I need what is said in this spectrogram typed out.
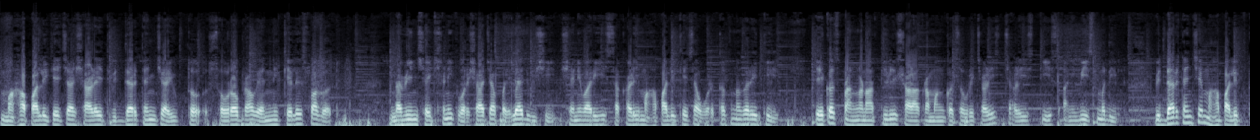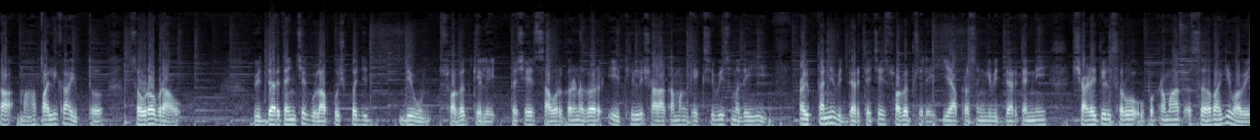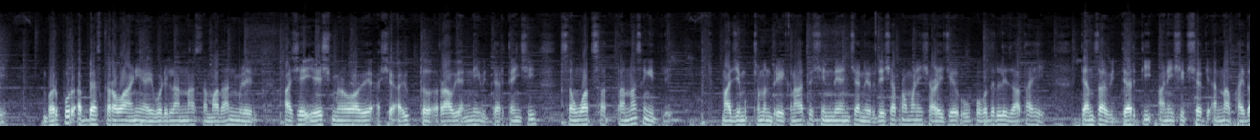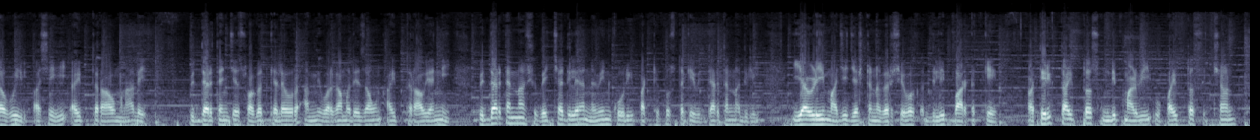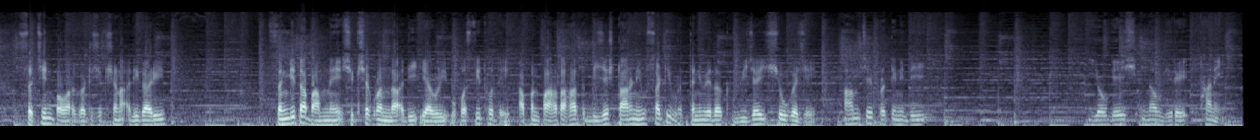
महापालिकेच्या शाळेत विद्यार्थ्यांचे आयुक्त सौरभराव यांनी केले स्वागत. नवीन शैक्षणिक वर्षाच्या पहिल्या दिवशी शनिवारी सकाळी महापालिकेच्या वर्तकनगर येथील एकच प्रांगणातील शाळा क्रमांक चौवेचाळीस चाळीस तीस आणि वीसमधील विद्यार्थ्यांचे महापालिका महापालिका आयुक्त सौरभराव विद्यार्थ्यांचे गुलाब पुष्प दि- देऊन स्वागत केले. तसेच सावरकरनगर येथील शाळा क्रमांक एकशे वीसमध्येही आयुक्तांनी विद्यार्थ्याचे स्वागत केले. या प्रसंगी विद्यार्थ्यांनी शाळेतील सर्व उपक्रमात सहभागी व्हावे. भरपूर अभ्यास करावा आणि आईवडिलांना समाधान मिळेल असे यश मिळवावे असे आयुक्त राव यांनी विद्यार्थ्यांशी संवाद साधताना सांगितले. माजी मुख्यमंत्री एकनाथ शिंदे यांच्या निर्देशाप्रमाणे शाळेचे रूप बदलले जात आहे. त्यांचा विद्यार्थी आणि शिक्षक यांना फायदा होईल असेही आयुक्त राव म्हणाले. विद्यार्थ्यांचे स्वागत केल्यावर आम्ही वर्गामध्ये जाऊन आयुक्त राव यांनी विद्यार्थ्यांना शुभेच्छा दिल्या नवीन कोरी पाठ्यपुस्तके विद्यार्थ्यांना दिली. यावेळी माजी ज्येष्ठ नगरसेवक दिलीप बारटक्के अतिरिक्त आयुक्त संदीप माळवी उपायुक्त शिक्षण सचिन पवार गट शिक्षण अधिकारी संगीता बामणे शिक्षकवृंद आदी यावेळी उपस्थित होते. आपण पाहत आहात बीजे स्टार न्यूजसाठी वृत्तनिवेदक विजय शिवगजे. आमचे प्रतिनिधी योगेश नवहिरे ठाणे.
